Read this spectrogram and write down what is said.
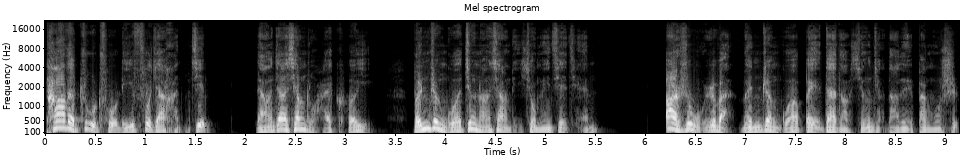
他的住处离傅家很近，两家相处还可以。文正国经常向李秀梅借钱。二十五日晚，文正国被带到刑警大队办公室。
